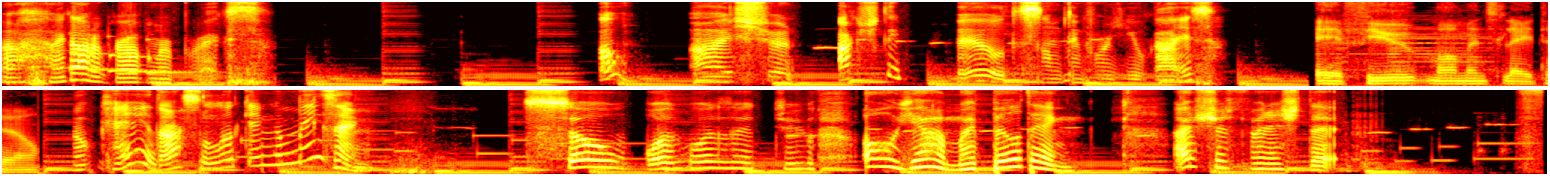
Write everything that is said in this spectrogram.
Uh, I gotta grab more bricks. Oh, I should actually build something for you guys. A few moments later. Okay, that's looking amazing. So, what was it? Oh yeah, my building. I should finish the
